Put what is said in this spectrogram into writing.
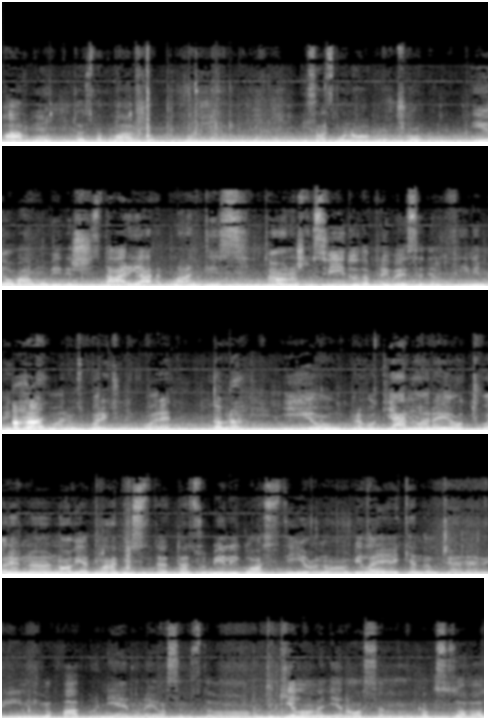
Palmu, to je na plažu. I sad smo na obruču. I ovamo vidiš stari Atlantis, to je ono što svi idu da plivaju sa delfinima i te fore. Usporit ću ti pored. Dobro. I o, 1. januara je otvoren a, novi Atlantis, tad, tad su bili gosti, ono, bila je Kendall Jenner i ima Pablo njen, onaj 800, tequila ona njena 8, kako se zove, 818.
